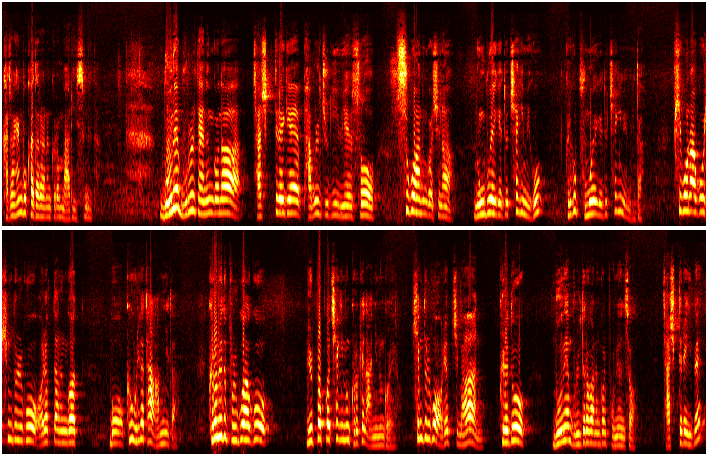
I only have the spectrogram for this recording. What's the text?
가장 행복하다라는 그런 말이 있습니다. 논에 물을 대는 거나 자식들에게 밥을 주기 위해서 수고하는 것이나 농부에게도 책임이고 그리고 부모에게도 책임입니다. 피곤하고 힘들고 어렵다는 것, 뭐, 그 우리가 다 압니다. 그럼에도 불구하고 율법과 책임은 그렇게 나뉘는 거예요. 힘들고 어렵지만 그래도 논에 물 들어가는 걸 보면서 자식들의 입에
